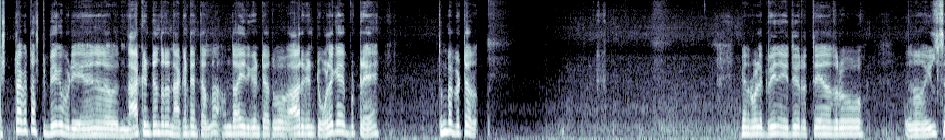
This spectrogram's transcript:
ಎಷ್ಟಾಗುತ್ತೋ ಅಷ್ಟು ಬೇಗ ಬಿಡಿ. ನಾಲ್ಕು ಗಂಟೆ ಅಂದ್ರೆ ನಾಲ್ಕು ಗಂಟೆ ಅಂತ ಅಲ್ಲ, ಒಂದು ಐದು ಗಂಟೆ ಅಥವಾ ಆರು ಗಂಟೆ ಒಳಗೆ ಬಿಟ್ಟರೆ ತುಂಬ ಬೆಟರು ಯಾಕಂದ್ರೆ ಒಳ್ಳೆ ಗ್ರೀನ್ ಇದು ಇರುತ್ತೆ, ಏನಾದರೂ ಹಿಲ್ಸ್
